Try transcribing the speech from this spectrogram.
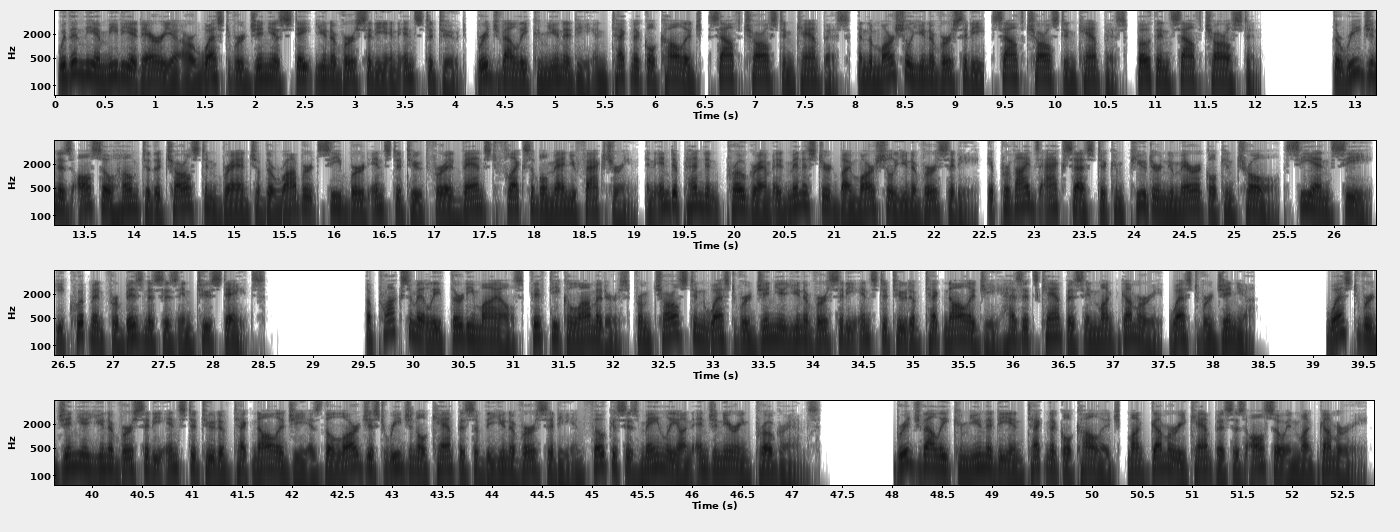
Within the immediate area are West Virginia State University and Institute, Bridge Valley Community and Technical College, South Charleston Campus, and the Marshall University, South Charleston Campus, both in South Charleston. The region is also home to the Charleston branch of the Robert C. Byrd Institute for Advanced Flexible Manufacturing, an independent program administered by Marshall University. It provides access to computer numerical control (CNC) equipment for businesses in two states. Approximately 30 miles 50 kilometers from Charleston, West Virginia University Institute of Technology has its campus in Montgomery, West Virginia. West Virginia University Institute of Technology is the largest regional campus of the university and focuses mainly on engineering programs. Bridge Valley Community and Technical College, Montgomery campus is also in Montgomery.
